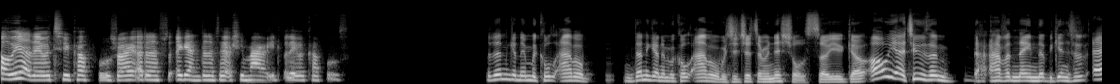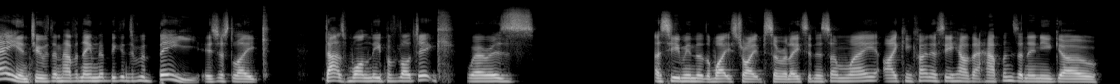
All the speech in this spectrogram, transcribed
Oh, yeah, they were two couples, right? I don't know if, again, don't know if they're actually hmm. married, but they were couples. But then again, they were called ABBA. Then again, they were called ABBA, which is just their initials. So you go, oh yeah, two of them have a name that begins with A, and two of them have a name that begins with B. It's just like that's one leap of logic. Whereas, assuming that the White Stripes are related in some way, I can kind of see how that happens. And then you go,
